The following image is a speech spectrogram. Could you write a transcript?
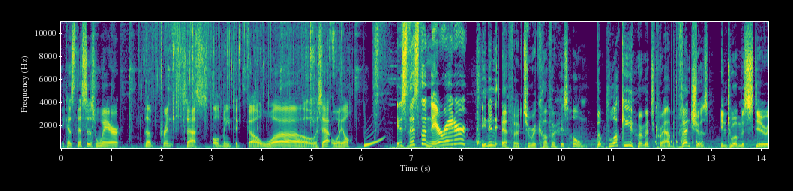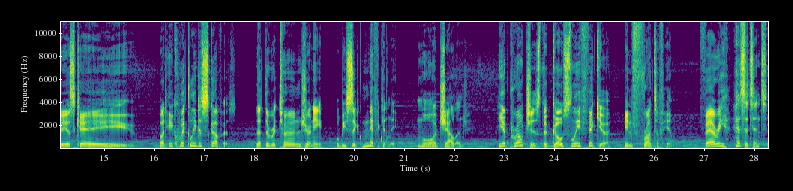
because this is where the princess told me to go. Whoa, is that oil? Is this the narrator? In an effort to recover his home, the plucky hermit crab ventures into a mysterious cave. But he quickly discovers that the return journey will be significantly more challenging. He approaches the ghostly figure in front of him, very hesitant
